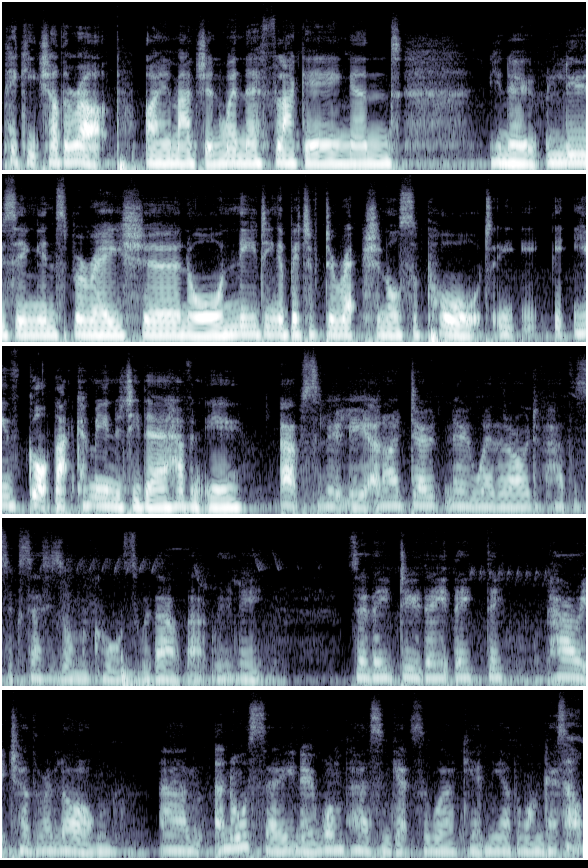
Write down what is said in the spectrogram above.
pick each other up i imagine when they're flagging and you know losing inspiration or needing a bit of direction or support you've got that community there haven't you Absolutely, and I don't know whether I would have had the successes on the course without that really. So they do, they, they, they power each other along. Um, and also, you know, one person gets the work in, the other one goes, oh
